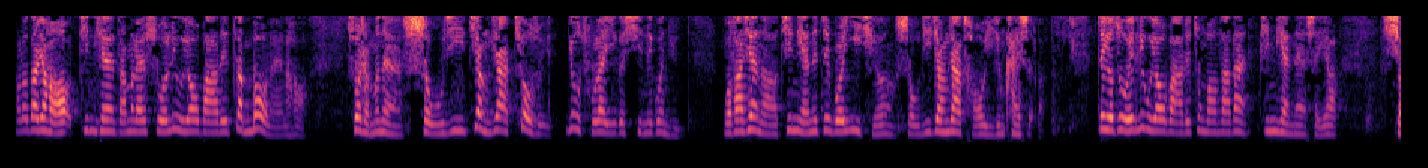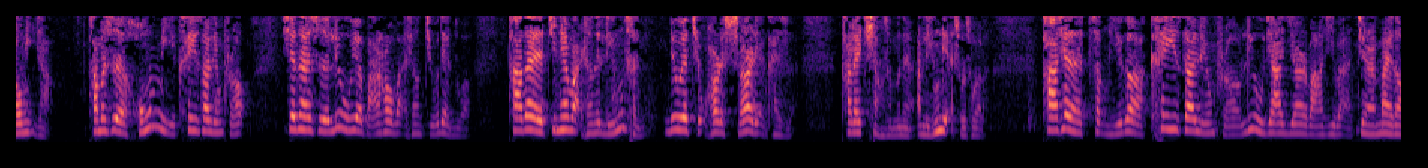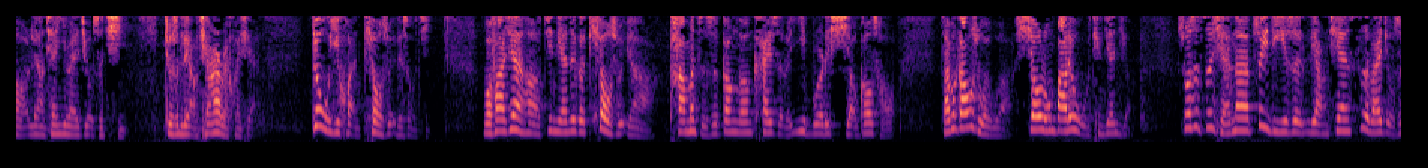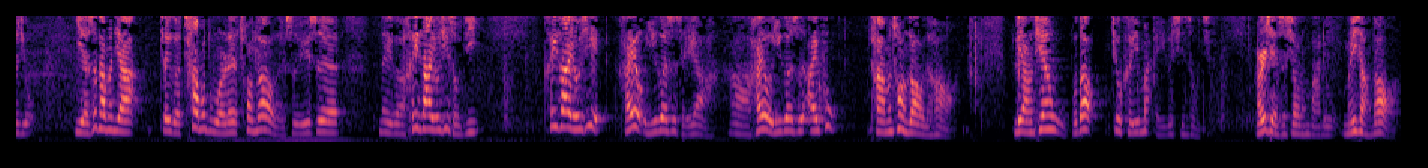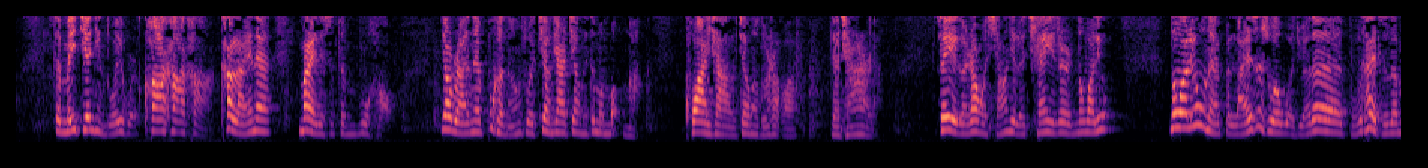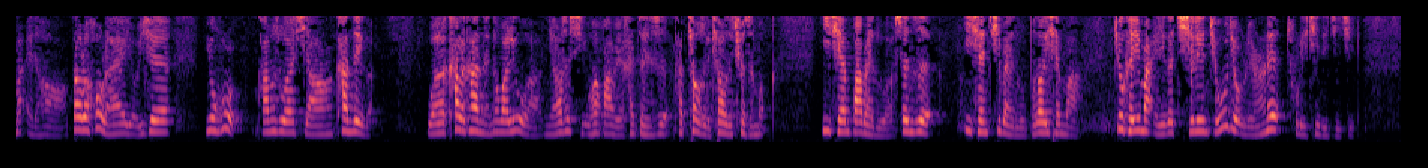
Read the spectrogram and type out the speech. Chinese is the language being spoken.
Hello，大家好，今天咱们来说六幺八的战报来了哈。说什么呢？手机降价跳水，又出来一个新的冠军。我发现呢，今年的这波疫情，手机降价潮已经开始了。这个作为六幺八的重磅炸弹，今天呢，谁呀？小米家，他们是红米 K 三零 Pro，现在是六月八号晚上九点多，他在今天晚上的凌晨六月九号的十二点开始。他来抢什么呢？啊，零点说错了。他现在整一个 K 三零 Pro 六加一二八 G 版，竟然卖到两千一百九十七，就是两千二百块钱，又一款跳水的手机。我发现哈，今年这个跳水呀，他们只是刚刚开始了一波的小高潮。咱们刚说过，骁龙八六五挺坚挺，说是之前呢最低是两千四百九十九，也是他们家。这个差不多的创造的，属于是那个黑鲨游戏手机。黑鲨游戏还有一个是谁呀？啊，还有一个是 iQOO，他们创造的哈，两千五不到就可以买一个新手机，而且是骁龙八六五。没想到啊，这没坚挺多一会儿，咔咔咔，看来呢卖的是真不好，要不然呢不可能说降价降的这么猛啊，咵一下子降到多少啊？两千二了。这个让我想起了前一阵 nova 六，nova 六呢，本来是说我觉得不太值得买的哈，到了后来有一些用户他们说想看这个，我看了看呢，nova 六啊，你要是喜欢华为，还真是它跳水跳的确实猛，一千八百多，甚至一千七百多，不到一千八就可以买一个麒麟九九零的处理器的机器，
